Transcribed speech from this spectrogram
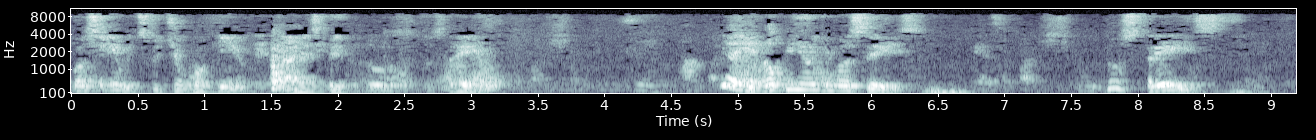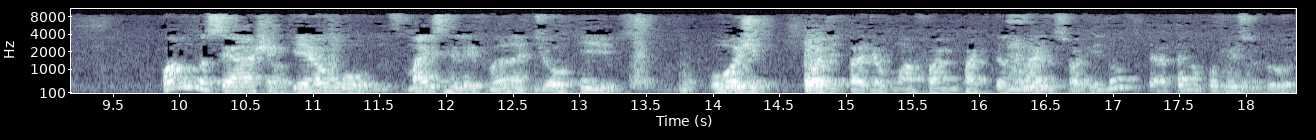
Conseguimos discutir um pouquinho a respeito dos três? E aí, na opinião de vocês, dos três, qual você acha que é o mais relevante ou que hoje pode estar de alguma forma impactando mais a sua vida ou até no começo do,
